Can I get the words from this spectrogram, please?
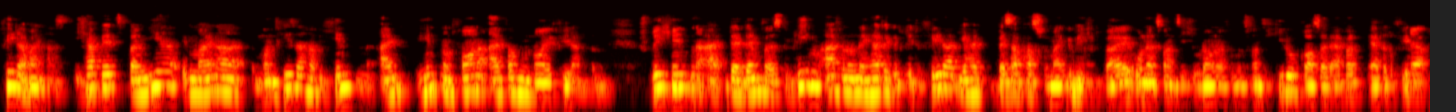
Federbein hast. Ich habe jetzt bei mir in meiner Montesa habe ich hinten ein, hinten und vorne einfach nur neue Federn drin. Sprich hinten äh, der Dämpfer ist geblieben, einfach nur eine härter gedrehte Feder, die halt besser passt für mein Gewicht, weil 120 oder 125 Kilo brauchst du halt einfach härtere Feder. Ja.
